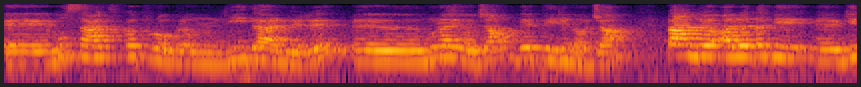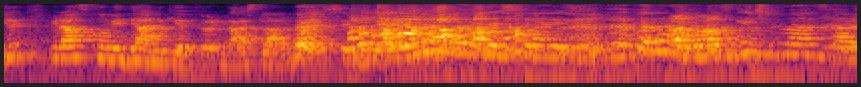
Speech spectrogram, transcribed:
E, bu sertifika programının liderleri e, Nuray Hocam ve Pelin Hocam. Ben de arada bir e, girip biraz komedyenlik yapıyorum derslerde. Şimdi Öyle şey. Ne kadar vazgeçilmezler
